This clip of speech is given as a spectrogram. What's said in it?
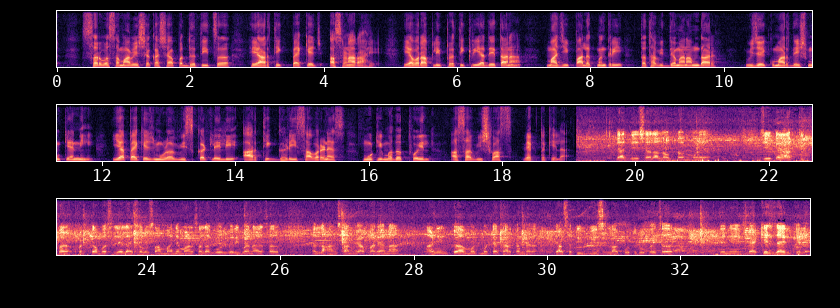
सर्वसमावेशक अशा पद्धतीचं हे आर्थिक पॅकेज असणार आहे. यावर आपली प्रतिक्रिया देताना माजी पालकमंत्री तथा विद्यमान आमदार विजयकुमार देशमुख यांनी या पॅकेजमुळं विस्कटलेली आर्थिक घडी सावरण्यास मोठी मदत होईल असा विश्वास व्यक्त केला. या देशाला लॉकडाऊनमुळे जे काय आर्थिक फ फटका बसलेला आहे सर्वसामान्य माणसाला गोरगरिबांना सर लहान सहान व्यापाऱ्यांना आणि क मोठमोठ्या कारखानदारांना. त्यासाठी वीस लाख कोटी रुपयाचं त्यांनी पॅकेज जाहीर केलं.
